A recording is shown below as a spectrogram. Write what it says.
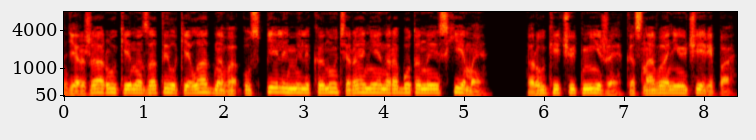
Держа руки на затылке ладного, успели мелькнуть ранее наработанные схемы. Руки чуть ниже, к основанию черепа.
